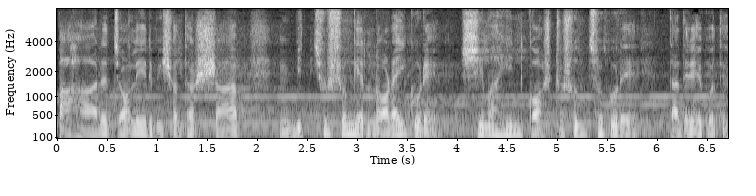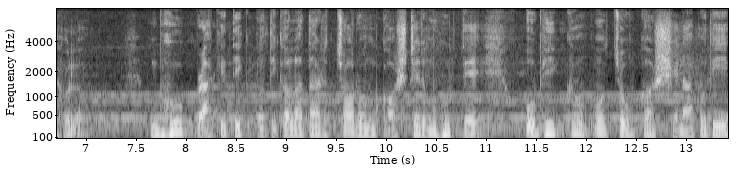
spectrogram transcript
পাহাড়, জলের বিষধর সাপ, বিচ্ছুর সঙ্গে লড়াই করে, সীমাহীন কষ্ট সহ্য করে তাদের এগোতে হলো। ভূ প্রাকৃতিক প্রতিকূলতার চরম কষ্টের মুহূর্তে অভিজ্ঞ ও চৌকস সেনাপতি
